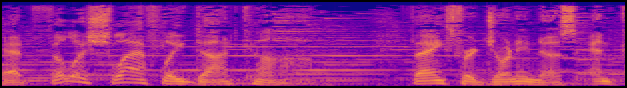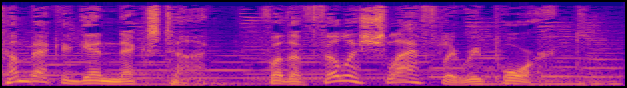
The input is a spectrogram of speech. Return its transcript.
at phyllisschlafly.com. Thanks for joining us and come back again next time for the Phyllis Schlafly Report.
